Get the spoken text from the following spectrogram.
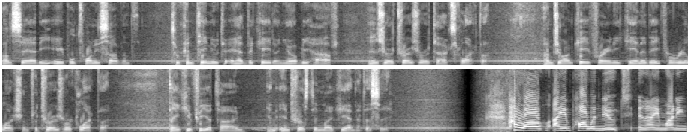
on Saturday, April 27th to continue to advocate on your behalf as your treasurer tax collector. I'm John K. Franey, candidate for re-election for treasurer collector. Thank you for your time and interest in my candidacy. Hello, I am Paula Newt, and I am running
